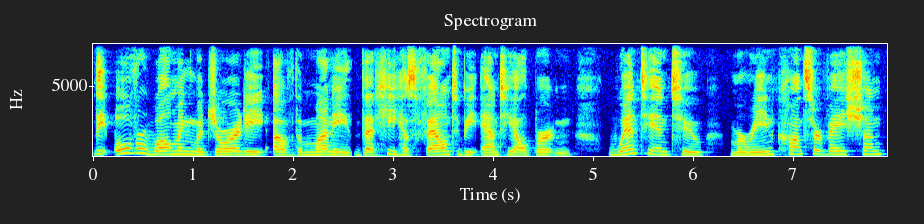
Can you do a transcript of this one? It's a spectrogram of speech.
The overwhelming majority of the money that he has found to be anti Albertan went into marine conservation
